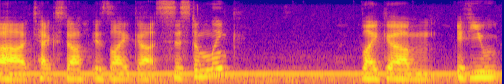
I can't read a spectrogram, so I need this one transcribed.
uh, tech stuff. Is like uh, System Link. Like, um, if you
